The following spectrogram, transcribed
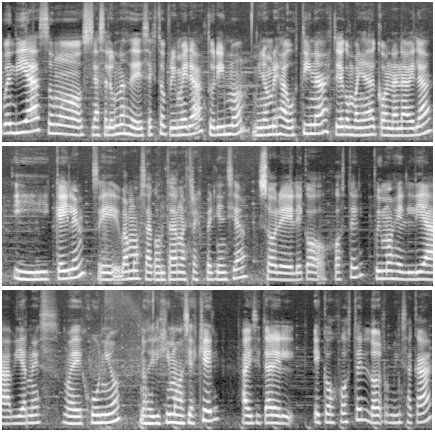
Buen día, somos las alumnas de sexto primera, turismo. Mi nombre es Agustina, estoy acompañada con Anabela y Kaylen. Eh, vamos a contar nuestra experiencia sobre el Eco Hostel. Fuimos el día viernes 9 de junio, nos dirigimos hacia Esquel a visitar el Eco Hostel, dormís acá,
